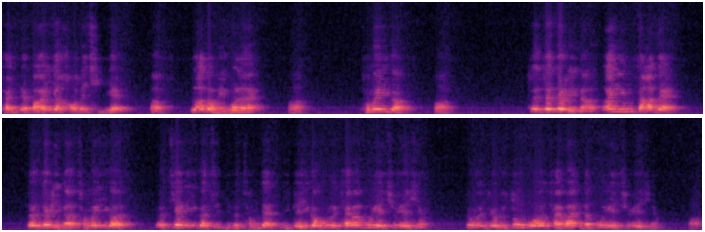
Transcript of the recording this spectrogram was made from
台积电把一些好的企业啊拉到美国来啊，成为一个啊，在在这里呢安营扎寨，在这里呢成为一个呃建立一个自己的城镇，你给一个工业台湾工业区也行，中就是中国台湾的工业区也行啊，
